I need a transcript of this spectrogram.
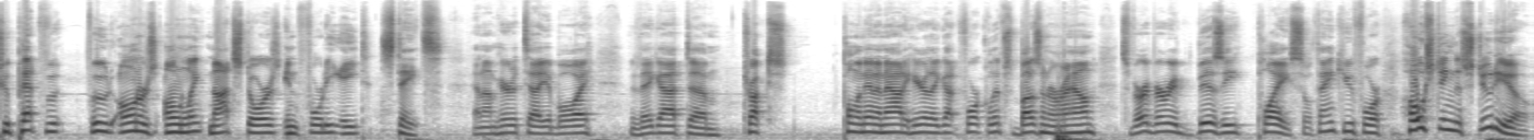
to pet food, owners only, not stores in 48 states. And I'm here to tell you, boy, they got um, trucks pulling in and out of here. They got forklifts buzzing around. It's a very, very busy place. So thank you for hosting the studio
